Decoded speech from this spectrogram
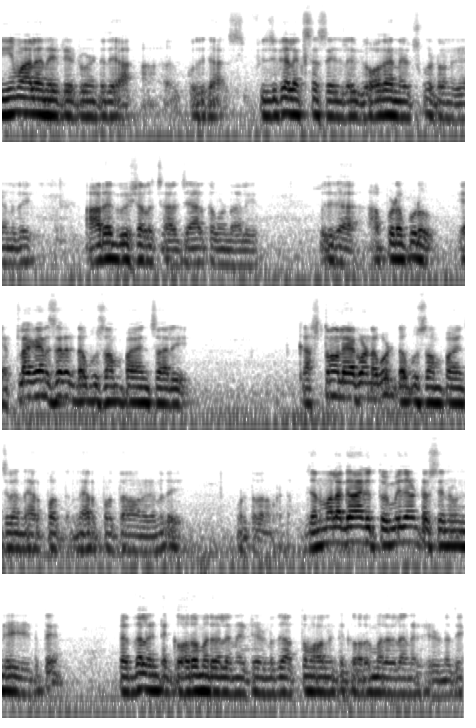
నియమాలు అనేటటువంటిది కొద్దిగా ఫిజికల్ ఎక్సర్సైజ్లు యోగా నేర్చుకోవటం అనేటువంటిది ఆరోగ్య విషయాల్లో చాలా జాగ్రత్తగా ఉండాలి. కొద్దిగా అప్పుడప్పుడు ఎట్లాగైనా సరే డబ్బు సంపాదించాలి. కష్టం లేకుండా కూడా డబ్బు సంపాదించాలని నేర్ప నేర్పడతాం అనేది ఉంటుంది అనమాట జన్మలగ్నానికి తొమ్మిది అంటే శని ఉండేటైతే పెద్దలంటే గౌరవ మర్యాదలు అనేటువంటిది అత్తమాలంటే గౌరవ మర్యాదలు అనేటువంటిది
